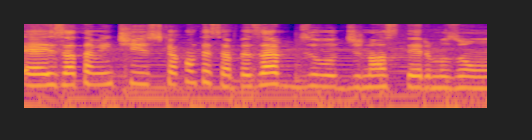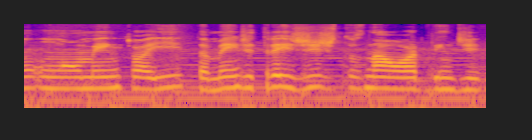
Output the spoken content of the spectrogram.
é exatamente isso que aconteceu. Apesar do, de nós termos um, um, aumento aí também de três dígitos na ordem de,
